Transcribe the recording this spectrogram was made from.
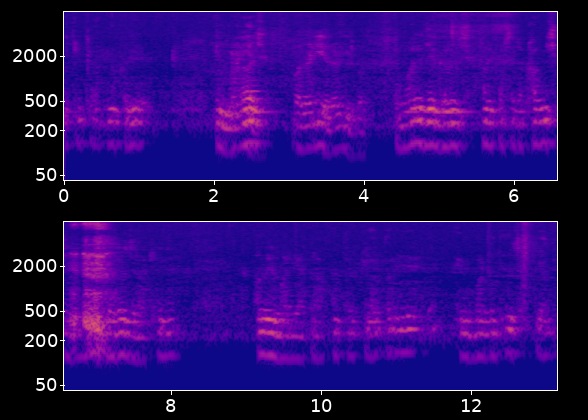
એટલી પ્રાર્થના કરીએ મહારાજ રડીએ રડીએ બસ તમારે જે ગરજ મારી પાસે રખાવી છે ગરજ રાખીને અમે અમારી યાત્રા પૂર્ણ કરીએ. એવી શક્ય શક્તિ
